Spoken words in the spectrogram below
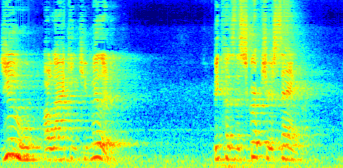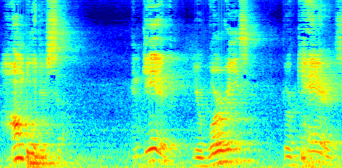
you are lacking humility. Because the scripture is saying, humble yourself and give your worries, your cares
